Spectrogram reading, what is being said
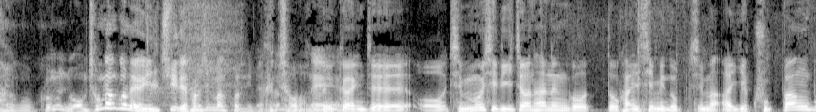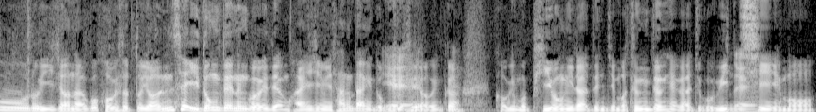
아이고, 그러면 엄청난 거네요. 일주일에 30만 건이면. 그렇죠. 그러니까 이제 어 집무실 이전하는 것도 관심이 높지만 아 이게 국방부로 이전하고 거기서 또 연쇄 이동되는 거에 대한 관심이 상당히 높으세요. 예. 그러니까 예. 거기 뭐 비용이라든지 뭐 등등 해가지고 위치 네. 뭐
